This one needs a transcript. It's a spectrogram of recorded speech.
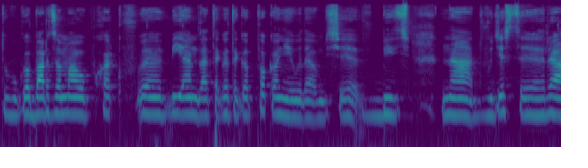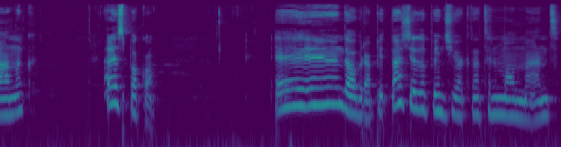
długo, bardzo mało pucharków e, wbijałem, dlatego tego poko nie udało mi się wbić na 20 rank. Ale spoko. E, dobra, 15 do 5 jak na ten moment.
